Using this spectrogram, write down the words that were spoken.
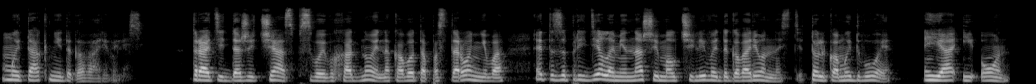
мы так не договаривались. Тратить даже час в свой выходной на кого-то постороннего – это за пределами нашей молчаливой договоренности, только мы двое, я и он.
